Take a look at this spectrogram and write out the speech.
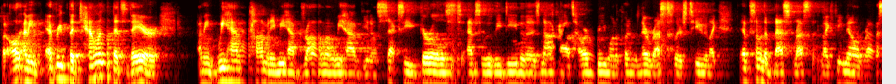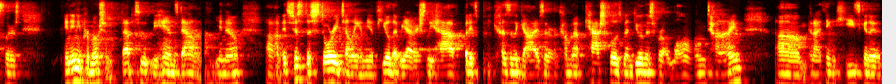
But all I mean, every the talent that's there I mean, we have comedy, we have drama, we have, you know, sexy girls, absolutely divas, knockouts, however you want to put them. And they're wrestlers too. Like they have some of the best wrestling, like female wrestlers in any promotion, absolutely hands down, you know, uh, it's just the storytelling and the appeal that we actually have, but it's because of the guys that are coming up. Cashflow has been doing this for a long time. Um, and I think he's going to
